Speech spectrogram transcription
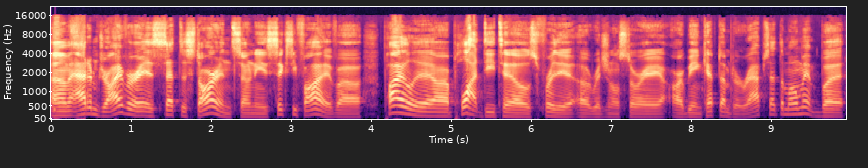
um, Adam Driver is set to star in Sony's 65. Uh, pilot uh, plot details for the original story are being kept under wraps at the moment, but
